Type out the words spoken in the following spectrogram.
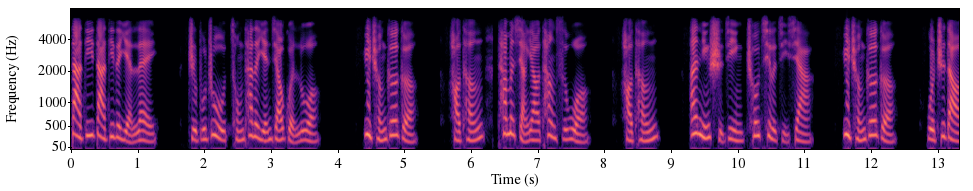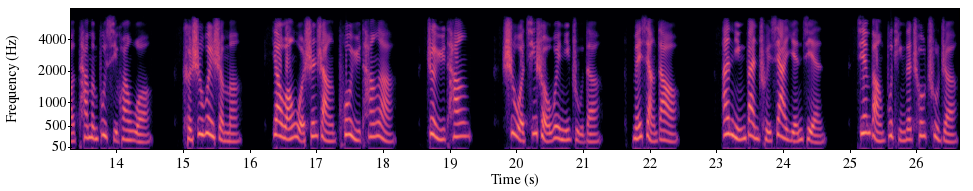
大滴大滴的眼泪止不住从他的眼角滚落。玉成哥哥，好疼！他们想要烫死我，好疼！安宁使劲抽泣了几下。玉成哥哥，我知道他们不喜欢我，可是为什么要往我身上泼鱼汤啊？这鱼汤是我亲手为你煮的，没想到……安宁半垂下眼睑，肩膀不停的抽搐着，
